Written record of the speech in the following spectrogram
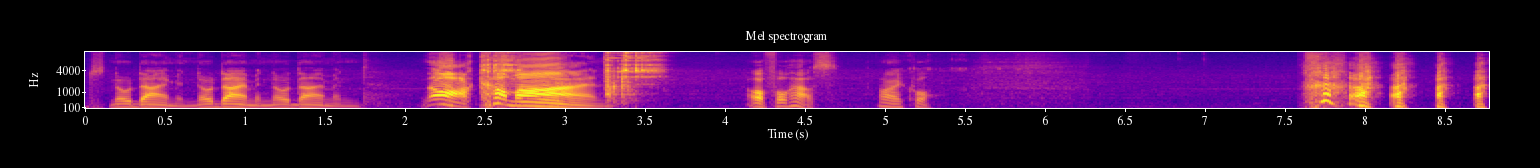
Just no diamond, no diamond, no diamond. Oh, come on! Oh, full house. Alright, cool. that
